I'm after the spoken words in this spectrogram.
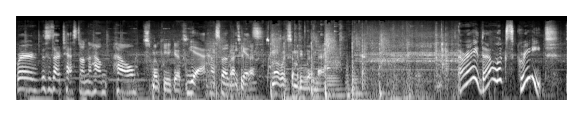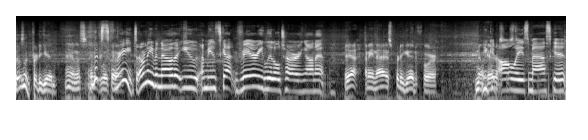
we're this is our test on how how Smoky it gets. yeah how smoky it gets. bad. Smells like somebody lit a match. All right, that looks great. Those look pretty good. Yeah, let's. It looks great. I don't even know that you. I mean, it's got very little charring on it. yeah, I mean that is pretty good for no You air can assist. always mask it.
